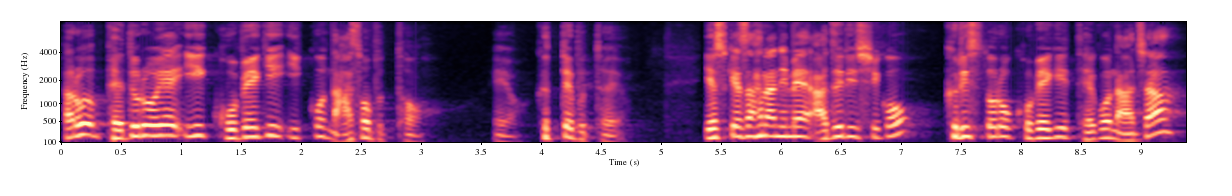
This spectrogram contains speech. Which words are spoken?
바로 베드로의 이 고백이 있고 나서부터예요. 그때부터예요. 예수께서 하나님의 아들이시고 그리스도로 고백이 되고 나자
